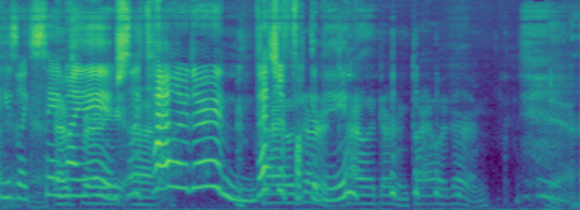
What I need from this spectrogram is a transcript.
yeah. he's like, "Say That's my name." very, She's like, uh, "Tyler Durden." That's your fucking Durden, name. Tyler Durden. Tyler Durden. Yeah.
